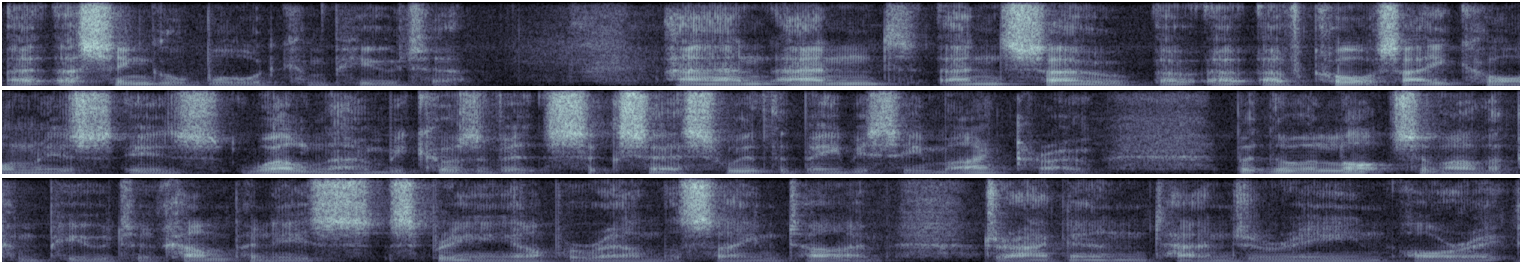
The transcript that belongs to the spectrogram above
a, a single board computer. And, and, and so, uh, of course, Acorn is, is well known because of its success with the BBC Micro, but there were lots of other computer companies springing up around the same time. Dragon, Tangerine, Oric,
